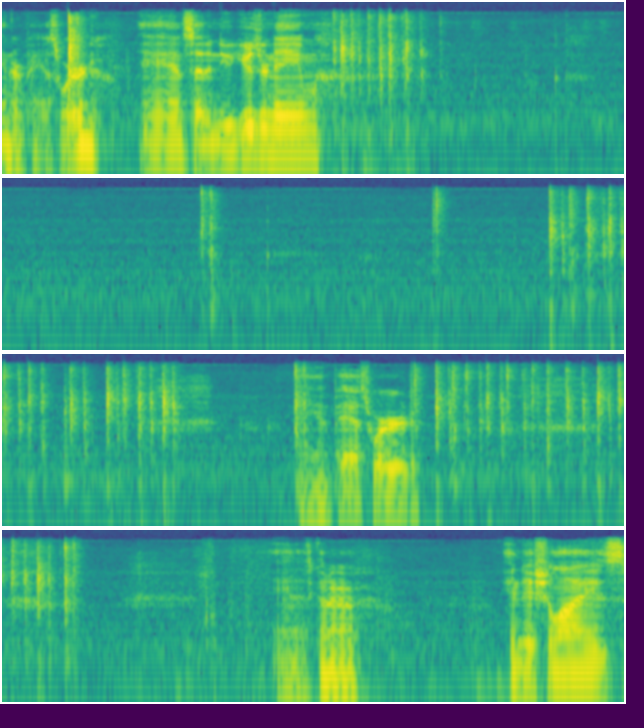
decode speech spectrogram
and our password and set a new username. And password. And it's going to initialize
